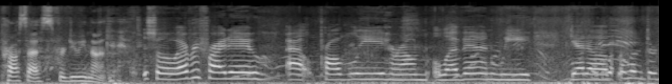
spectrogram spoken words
process for doing that? So every Friday at probably around 11, we get up. 11:30.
